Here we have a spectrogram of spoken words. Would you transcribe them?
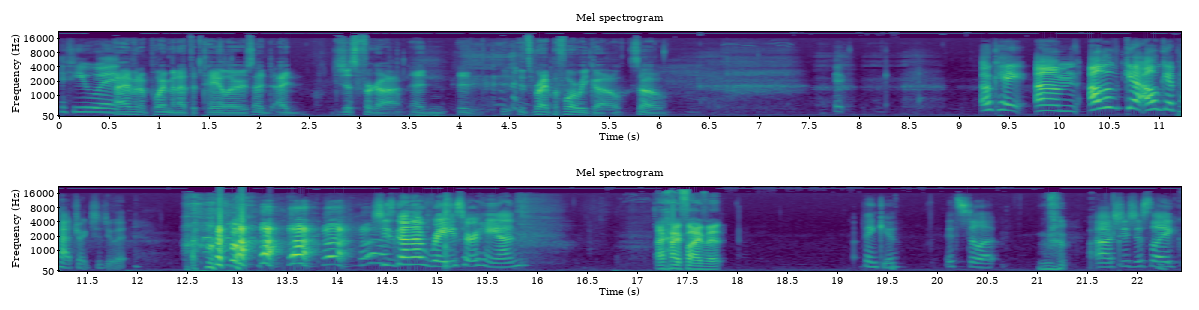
If you would. I have an appointment at the tailor's. I, I just forgot, and it, it's right before we go. So Okay, um, I'll get I'll get Patrick to do it. She's gonna raise her hand. I high five it. Thank you. It's still up. Uh, she's just like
